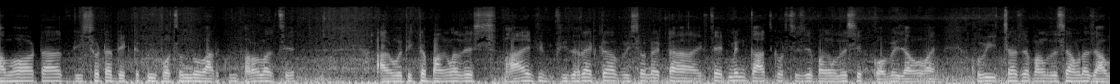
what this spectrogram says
আবহাওয়াটা, দৃশ্যটা দেখতে খুবই পছন্দ আর খুবই ভালো লাগছে। আর ওদিকটা বাংলাদেশ, ভাই, ভিতরে একটা ভীষণ একটা এক্সাইটমেন্ট কাজ করছে যে বাংলাদেশে কবে যাব ভাই। খুবই ইচ্ছা আছে বাংলাদেশে আমরা যাব।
